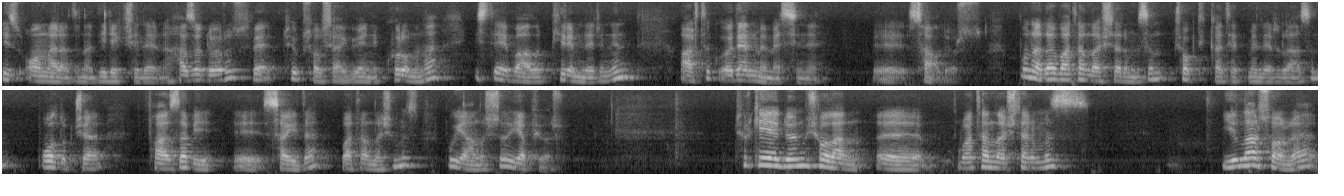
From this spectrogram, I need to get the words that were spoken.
biz onlar adına dilekçelerini hazırlıyoruz ve Türk Sosyal Güvenlik Kurumu'na isteğe bağlı primlerinin artık ödenmemesini e, sağlıyoruz. Buna da vatandaşlarımızın çok dikkat etmeleri lazım. Oldukça fazla bir e, sayıda vatandaşımız bu yanlışlığı yapıyor. Türkiye'ye dönmüş olan e, vatandaşlarımız yıllar sonra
